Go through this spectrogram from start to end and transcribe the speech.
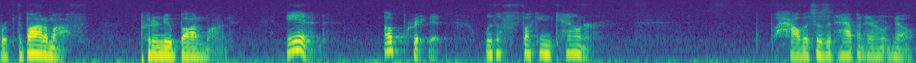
rip the bottom off, put a new bottom on, and upgrade it with a fucking counter. How this doesn't happen, I don't know.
